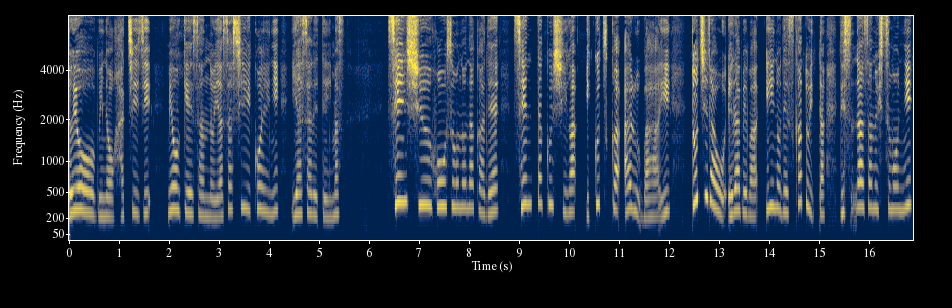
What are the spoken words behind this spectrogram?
土曜日の8時、妙慶さんの優しい声に癒されています。先週放送の中で選択肢がいくつかある場合、どちらを選べばいいのですかといったリスナーさんの質問に、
